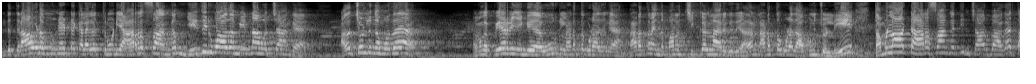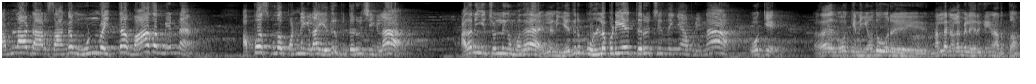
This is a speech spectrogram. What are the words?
இந்த திராவிட முன்னேற்ற கழகத்தினுடைய அரசாங்கம் எதிர்வாதம் என்ன வச்சாங்க? அதை சொல்லுங்க முத. அவங்க பேரணி எங்க ஊருக்கு நடத்தக்கூடாதுங்க. நடத்தினா இந்த மாதிரி சிக்கல்லாம் இருக்குது. அதெல்லாம் நடத்தக்கூடாது அப்படின்னு சொல்லி தமிழ்நாட்டு அரசாங்கத்தின் சார்பாக தமிழ்நாட்டு அரசாங்கம் முன்வைத்த வாதம் என்ன? அப்போஸ் பண்ணீங்களா? எதிர்ப்பு தெரிவிச்சிங்களா? அதை நீங்கள் சொல்லுங்க முத. இல்லை நீங்கள் எதிர்ப்பு உள்ளபடியே தெரிவிச்சிருந்தீங்க அப்படின்னா ஓகே. அதாவது ஓகே நீங்கள் வந்து ஒரு நல்ல நிலைமையில் இருக்கீங்கன்னு அர்த்தம்.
